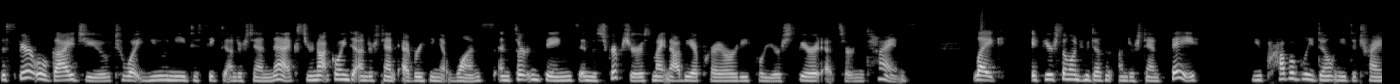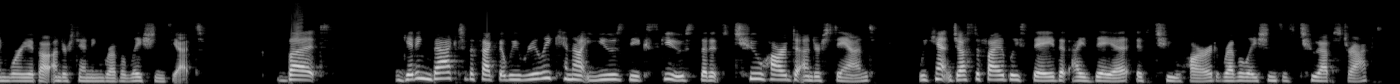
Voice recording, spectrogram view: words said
The Spirit will guide you to what you need to seek to understand next. You're not going to understand everything at once, and certain things in the scriptures might not be a priority for your spirit at certain times. Like, if you're someone who doesn't understand faith, you probably don't need to try and worry about understanding revelations yet. But getting back to the fact that we really cannot use the excuse that it's too hard to understand We can't justifiably say that Isaiah is too hard, Revelations is too abstract.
